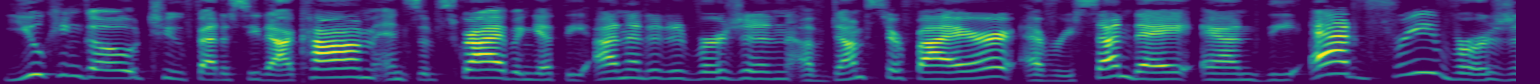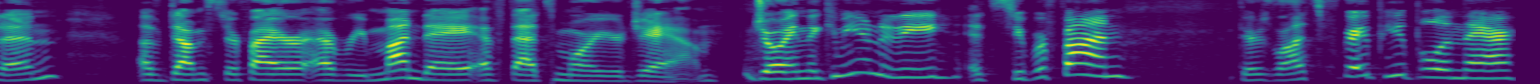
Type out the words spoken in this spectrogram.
You can go to Phetasy.com and subscribe and get the unedited version of Dumpster Fire every Sunday and the ad free version of Dumpster Fire every Monday if that's more your jam. Join the community, it's super fun. There's lots of great people in there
